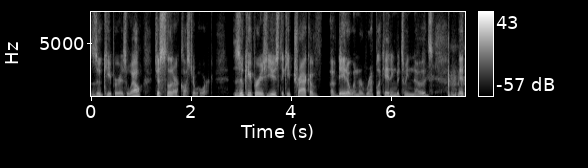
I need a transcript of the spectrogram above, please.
Zookeeper as well, just so that our cluster will work. Zookeeper is used to keep track of, of data when we're replicating between nodes. It,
